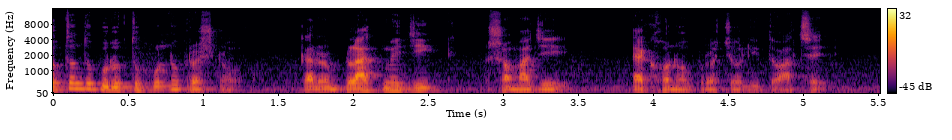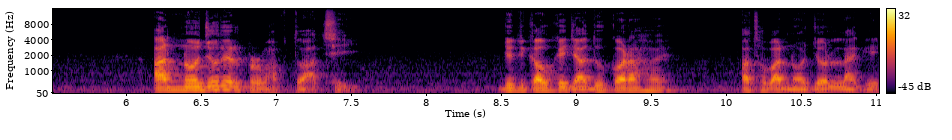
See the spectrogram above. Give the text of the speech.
অত্যন্ত গুরুত্বপূর্ণ প্রশ্ন, কারণ ব্ল্যাক ম্যাজিক সমাজে এখনও প্রচলিত আছে আর নজরের প্রভাব তো আছেই। যদি কাউকে জাদু করা হয়, অথবা নজর লাগে,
